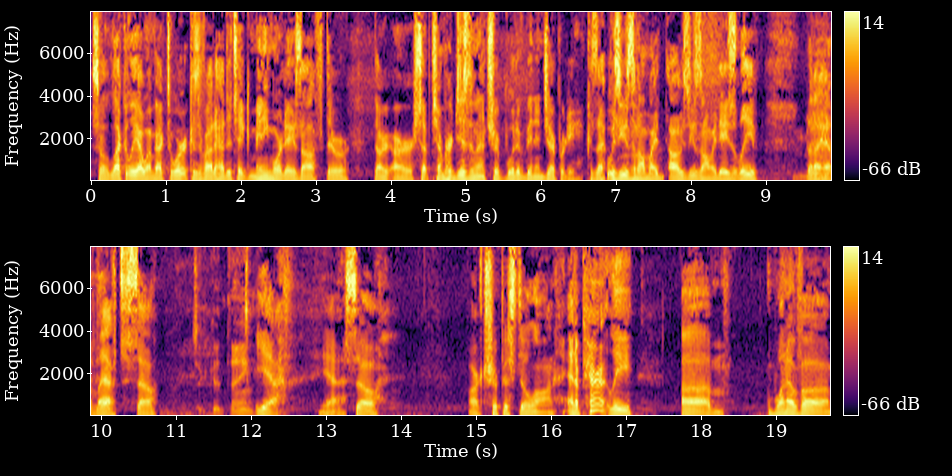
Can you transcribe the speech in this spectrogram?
so luckily I went back to work because if I'd had to take many more days off, there were, our, our September Disneyland trip would have been in jeopardy because I was using all my I was using all my days of leave that I had left. So It's a good thing. yeah, yeah. So our trip is still on, and apparently, um, one of uh,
